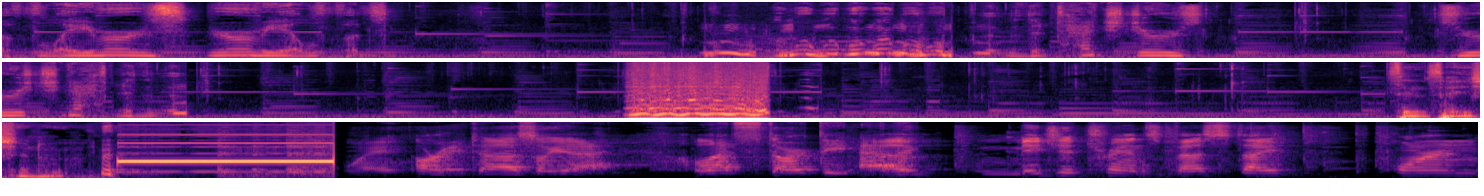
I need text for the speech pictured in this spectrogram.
The flavors real fuzz. the textures. Sensational. Alright, uh, so yeah. Let's start the uh, midget transvestite porn.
